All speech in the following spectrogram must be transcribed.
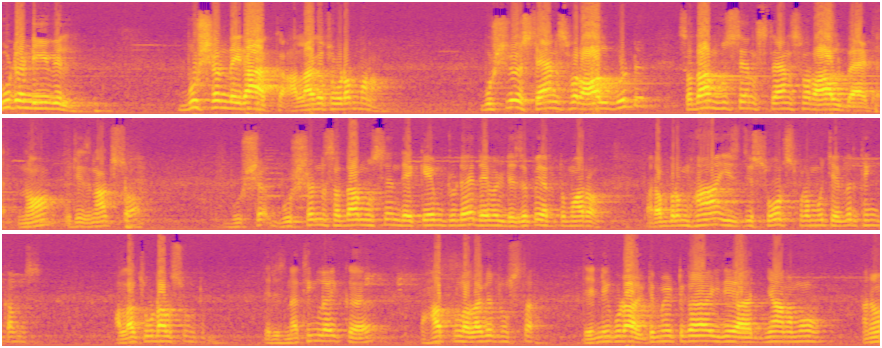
good and evil Bush and Iraq అలాగ చూడం మనం. Bush stands for all good Saddam Hussein stands for all bad no it is not so Bush Bush and Saddam Hussein they came today they will disappear tomorrow Parabrahma is the source from which everything comes అలా చూడాల్సి ఉంటుంది. దెర్ ఇస్ నథింగ్ లైక్ మహాత్ములు అలాగే చూస్తారు. దేన్ని కూడా అల్టిమేట్గా ఇది అజ్ఞానము అనో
